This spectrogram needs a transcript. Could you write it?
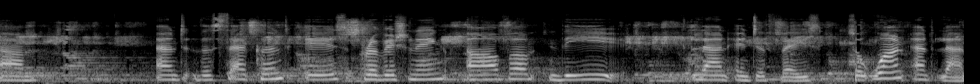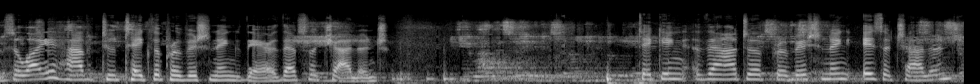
um, and the second is provisioning of um, the LAN interface. So WAN and LAN. So I have to take the provisioning there. That's a challenge. Taking that uh, provisioning is a challenge.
